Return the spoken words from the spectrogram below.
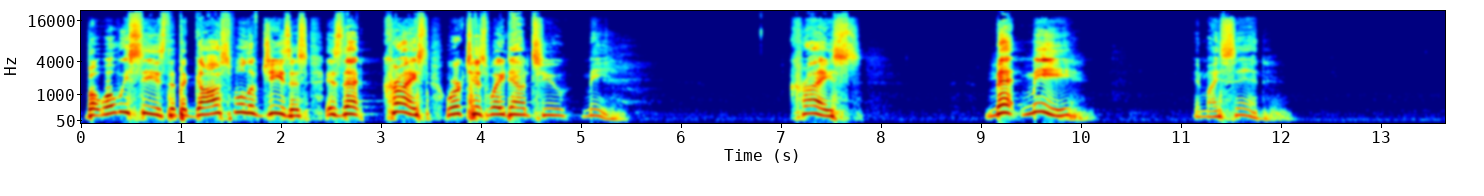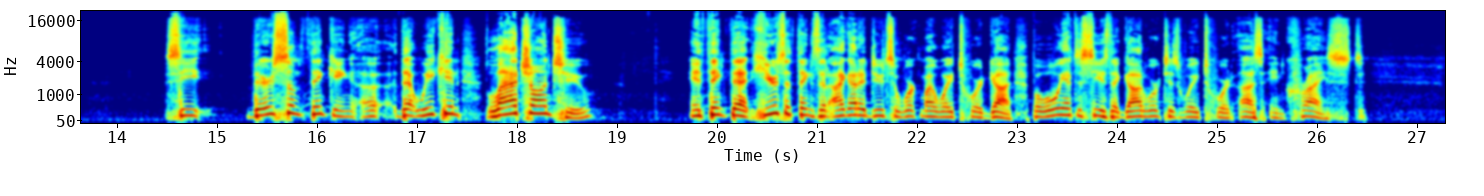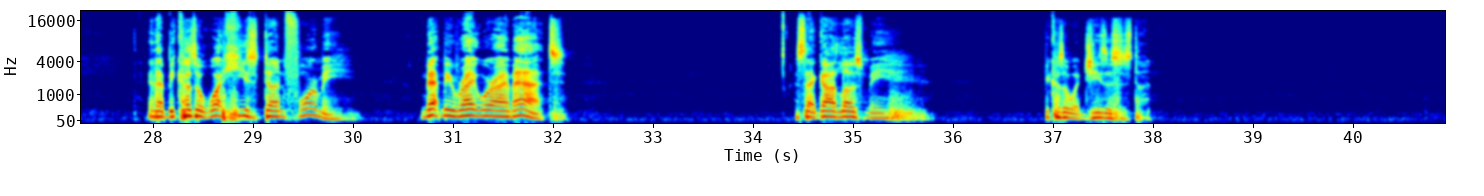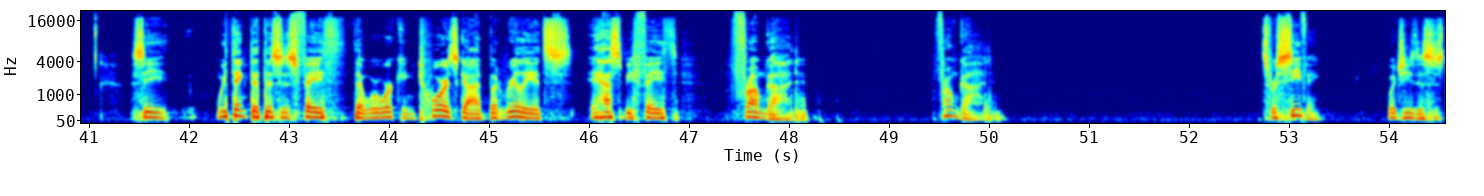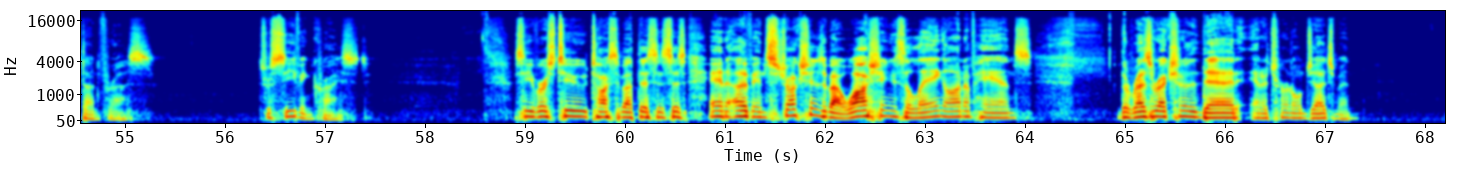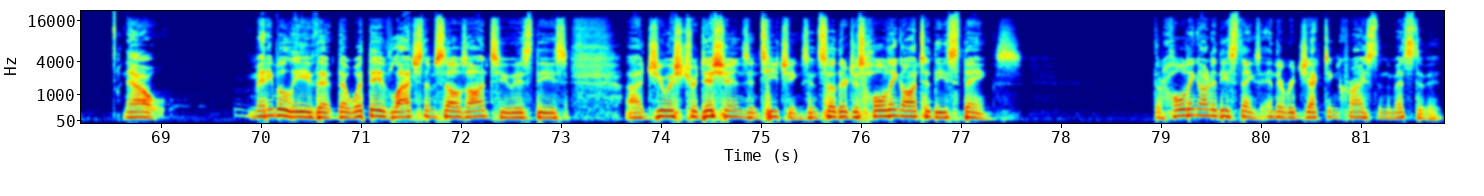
But what we see is that the gospel of Jesus is that Christ worked His way down to me. Christ met me in my sin. See, there's some thinking uh, that we can latch onto and think that here's the things that I got to do to work my way toward God. But what we have to see is that God worked his way toward us in Christ. And that because of what he's done for me, met me right where I'm at, it's that God loves me because of what Jesus has done. See, we think that this is faith that we're working towards God, but really it's it has to be faith from God from God. It's receiving what Jesus has done for us, it's receiving Christ. See, verse 2 talks about this. It says, And of instructions about washings, the laying on of hands, the resurrection of the dead, and eternal judgment. Now, many believe that, that what they've latched themselves onto is these uh, Jewish traditions and teachings. And so they're just holding on to these things. They're holding on to these things and they're rejecting Christ in the midst of it.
